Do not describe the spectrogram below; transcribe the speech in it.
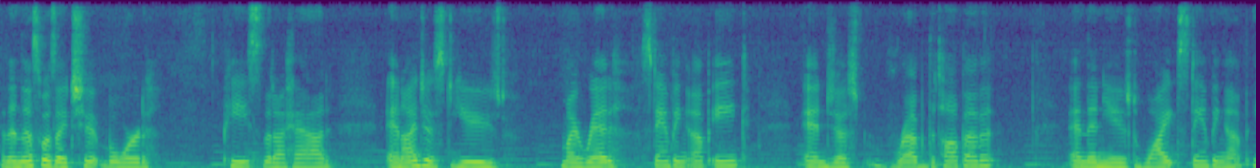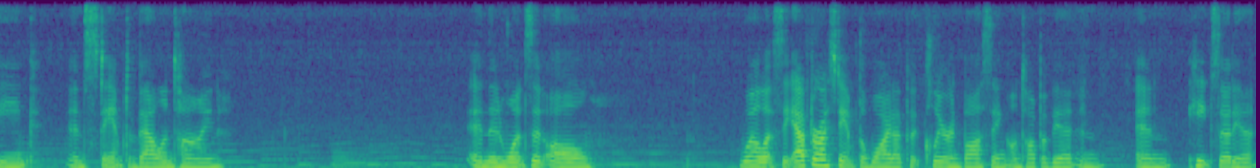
And then this was a chipboard piece that I had, and I just used my red Stampin' Up ink and just rubbed the top of it, and then used white Stampin' Up ink and stamped Valentine. And then once it all well let's see after I stamped the white I put clear embossing on top of it and and heat set it.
